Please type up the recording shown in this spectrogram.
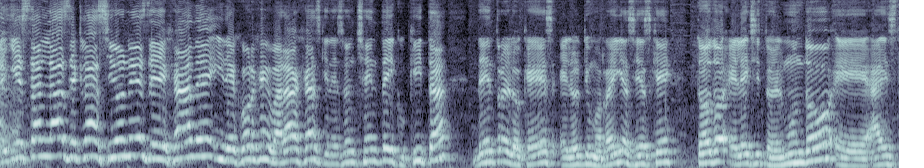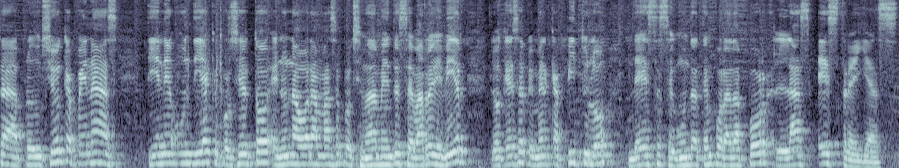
Allí están las declaraciones de Jade y de Jorge Barajas, quienes son Chente y Cuquita, dentro de lo que es El Último Rey. Así es que todo el éxito del mundo eh, a esta producción que apenas tiene un día, que por cierto, en una hora más aproximadamente se va a revivir lo que es el primer capítulo de esta segunda temporada por Las Estrellas.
